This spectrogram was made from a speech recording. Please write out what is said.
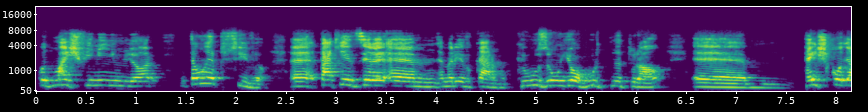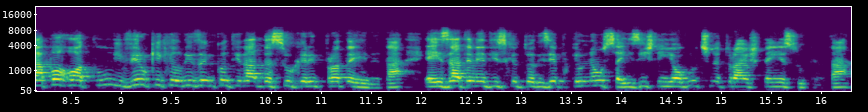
quanto mais fininho melhor, então é possível. Uh, está aqui a dizer a, a, Maria do Carmo que usa um iogurte natural. Uh, tens que olhar para o rótulo e ver o que é que ele diz em quantidade de açúcar e de proteína, tá? É exatamente isso que eu estou a dizer, porque eu não sei. Existem iogurtes naturais que têm açúcar, tá?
